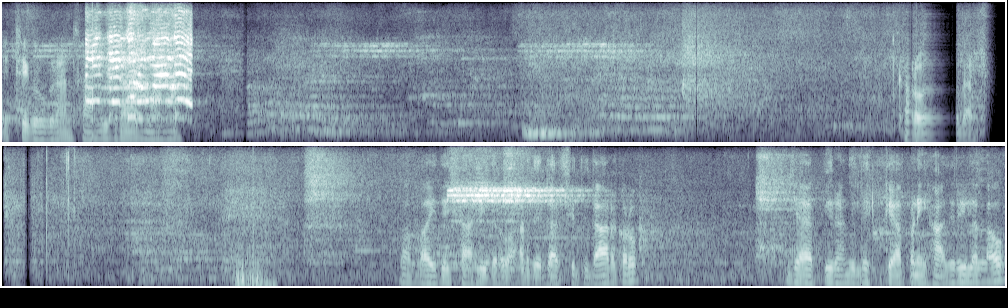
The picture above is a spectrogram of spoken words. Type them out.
ਇੱਥੇ ਗੁਰੂ ਗ੍ਰੰਥ ਸਾਹਿਬ ਜੀ ਵਿਰਾਜਮਾਨ ਨੇ ਕਰੋ ਦਰਸ਼ਨ ਬਾਬਾ ਦੇ ਸ਼ਾਹੀ ਦਰਬਾਰ ਦੇ ਦਰਸ਼ਨ ਦੀਦਾਰ ਕਰੋ। ਜੈ ਪੀਰਾਂ ਦੀ ਲਿਖ ਕੇ ਆਪਣੀ ਹਾਜ਼ਰੀ ਲਗਾਓ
